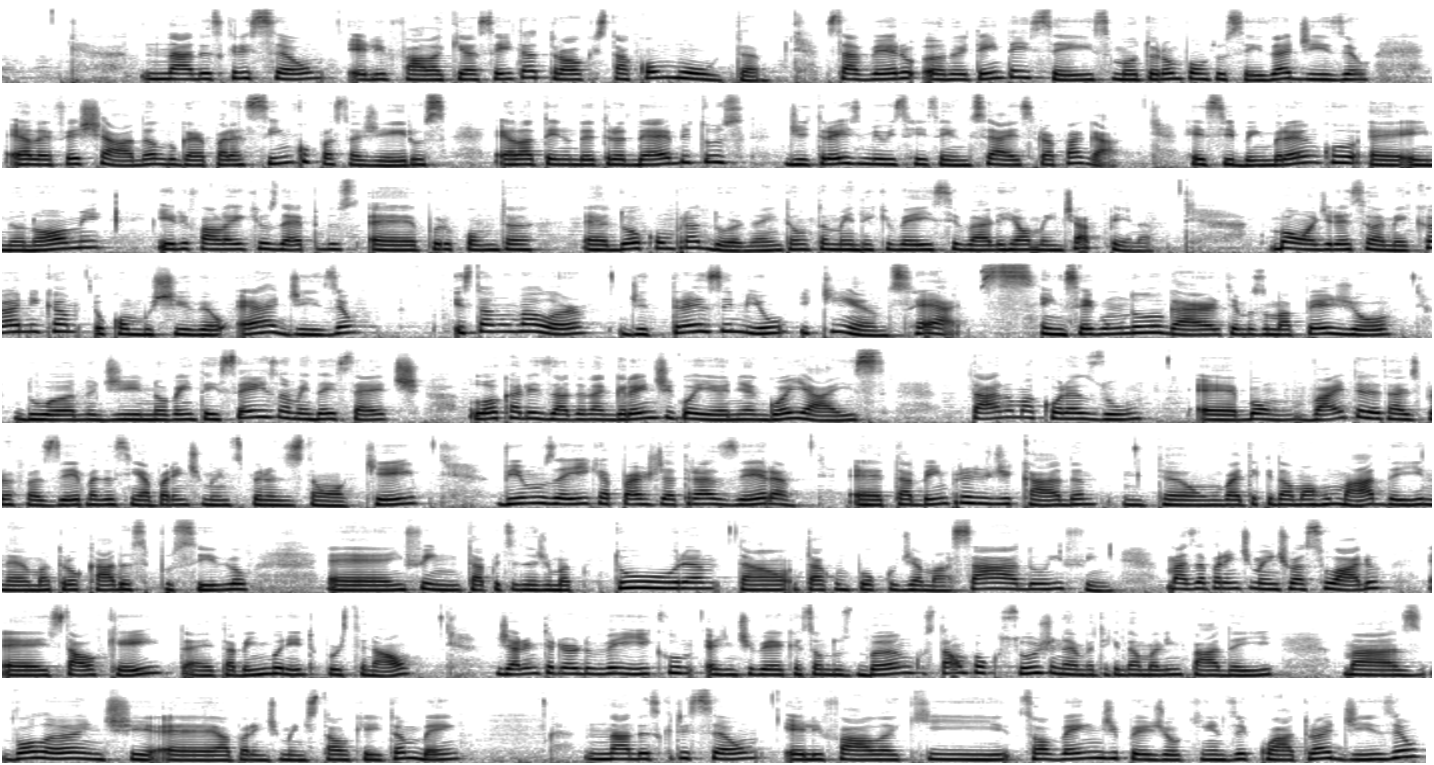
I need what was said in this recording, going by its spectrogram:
na descrição, ele fala que aceita a troca está com multa. Saveiro, ano 86, motor 1.6 a diesel. Ela é fechada, lugar para 5 passageiros. Ela tem no Detran débitos de R$ 3.600 para pagar. Recibo em branco, é, em meu nome. E ele fala aí que os débitos é por conta é, do comprador, né? Então também tem que ver se vale realmente a pena. Bom, a direção é mecânica, o combustível é a diesel está no valor de R$ 13.500. Em segundo lugar, temos uma Peugeot do ano de 96-97, localizada na Grande Goiânia, Goiás. Tá numa cor azul. É, bom, vai ter detalhes para fazer, mas assim, aparentemente os pneus estão ok. Vimos aí que a parte da traseira é, tá bem prejudicada, então vai ter que dar uma arrumada aí, né? Uma trocada se possível. É, enfim, tá precisando de uma pintura, tá, tá com um pouco de amassado, enfim. Mas aparentemente o assoalho é, está ok, é, tá bem bonito por sinal. Já no interior do veículo, a gente vê a questão dos bancos, tá um pouco sujo, né? Vai ter que dar uma limpada aí. Mas volante, é, aparentemente está ok também. Na descrição, ele fala que só vende Peugeot 504 a diesel,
